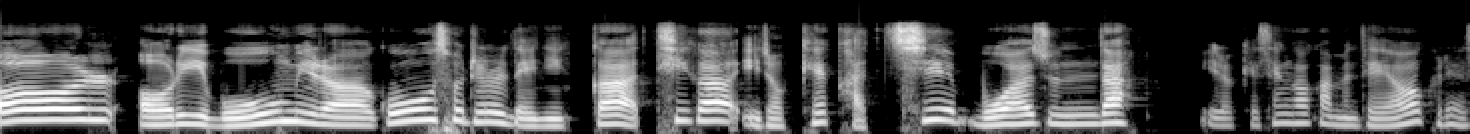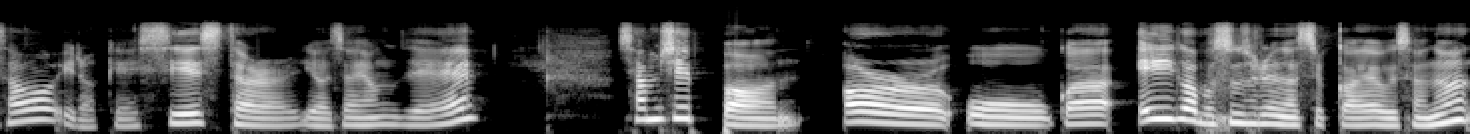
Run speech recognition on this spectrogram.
얼, 얼이 모음이라고 소리를 내니까 T가 이렇게 같이 모아준다. 이렇게 생각하면 돼요. 그래서 이렇게 sister, 여자 형제. 30번, 얼, 오가, A가 무슨 소리 났을까요? 여기서는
